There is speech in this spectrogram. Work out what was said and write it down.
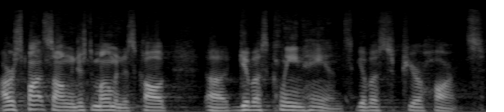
Our response song in just a moment is called uh, Give Us Clean Hands, Give Us Pure Hearts.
